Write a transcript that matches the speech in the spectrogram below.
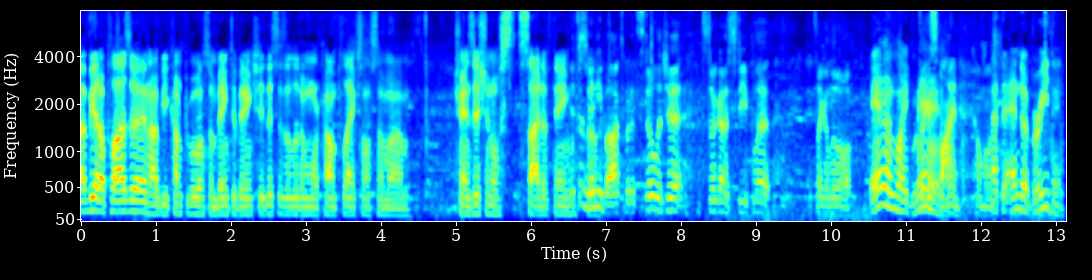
I'd be at a plaza and I'd be comfortable with some bank to bank shit. This is a little more complex on some um, transitional side of things. It's a so- mini box, but it's still legit. It's still got a steep lip. It's like a little, And I'm like, it's man, like a spine almost. at the end of breathing.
